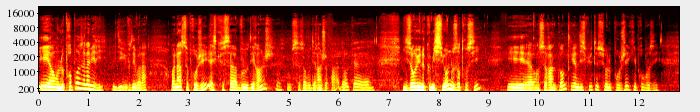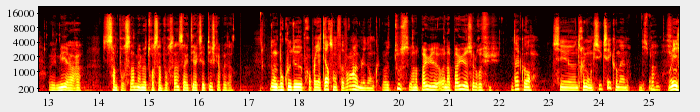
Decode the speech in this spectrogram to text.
et on le propose à la mairie. Il dit voilà, on a ce projet, est-ce que ça vous dérange ou que ça ne vous dérange pas? Donc, euh, ils ont une commission, nous autres aussi, et euh, on se rencontre et on discute sur le projet qui est proposé. Mais à 100%, même 300%, ça a été accepté jusqu'à présent. Donc beaucoup de propriétaires sont favorables, donc. Euh, tous, on n'a pas, eu- on n'a pas eu un seul refus. D'accord. C'est un très bon succès quand même. N'est-ce pas? Oui.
